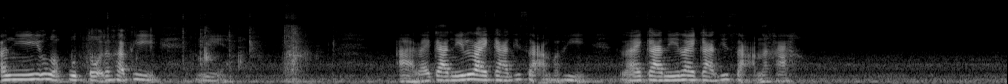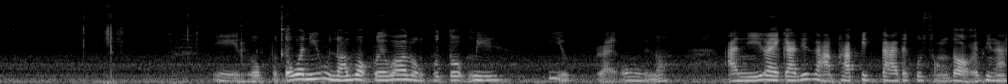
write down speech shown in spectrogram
อันนี้หลวงปุตโตนะคะ พี่นี่อ่ารายการนี้รายการที่สามค่ะพี่ รายการนี้รายการที่สามนะคะนี่หลวงปู่โตวันนี้คุณน้องบอกเลยว่าหลวงปู่โตมีมีอยู่หลายองค์อยู่เนาะอันนี้รายการที่สามพระปิดตาตะกรุดสองดอกเลยพี่นะ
